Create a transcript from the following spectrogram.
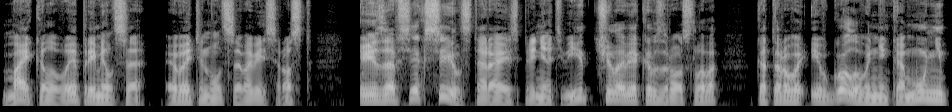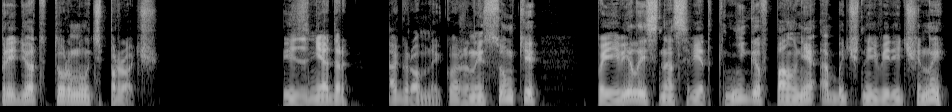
Майкл выпрямился, вытянулся во весь рост, изо всех сил стараясь принять вид человека взрослого, которого и в голову никому не придет турнуть прочь. Из недр огромной кожаной сумки — появилась на свет книга вполне обычной величины,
